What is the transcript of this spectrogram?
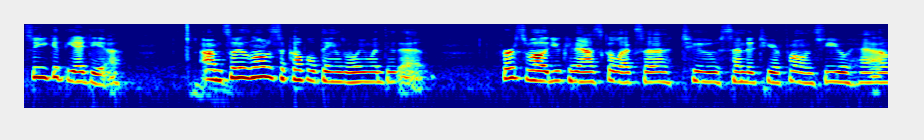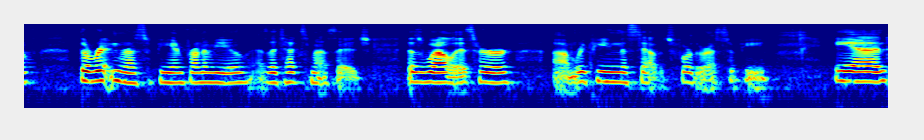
So you get the idea. Um, so you'll notice a couple things when we went through that. First of all, you can ask Alexa to send it to your phone so you have the written recipe in front of you as a text message, as well as her um, repeating the steps for the recipe. And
